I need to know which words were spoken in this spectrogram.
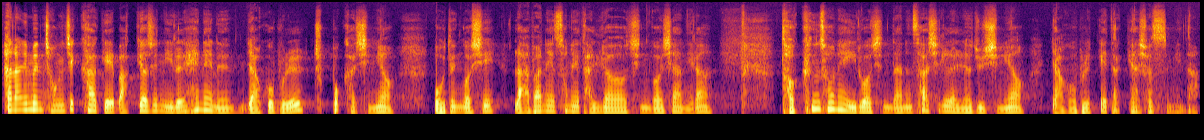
하나님은 정직하게 맡겨진 일을 해내는 야곱을 축복하시며 모든 것이 라반의 손에 달려진 것이 아니라 더 큰 손에 이루어진다는 사실을 알려주시며 야곱을 깨닫게 하셨습니다.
